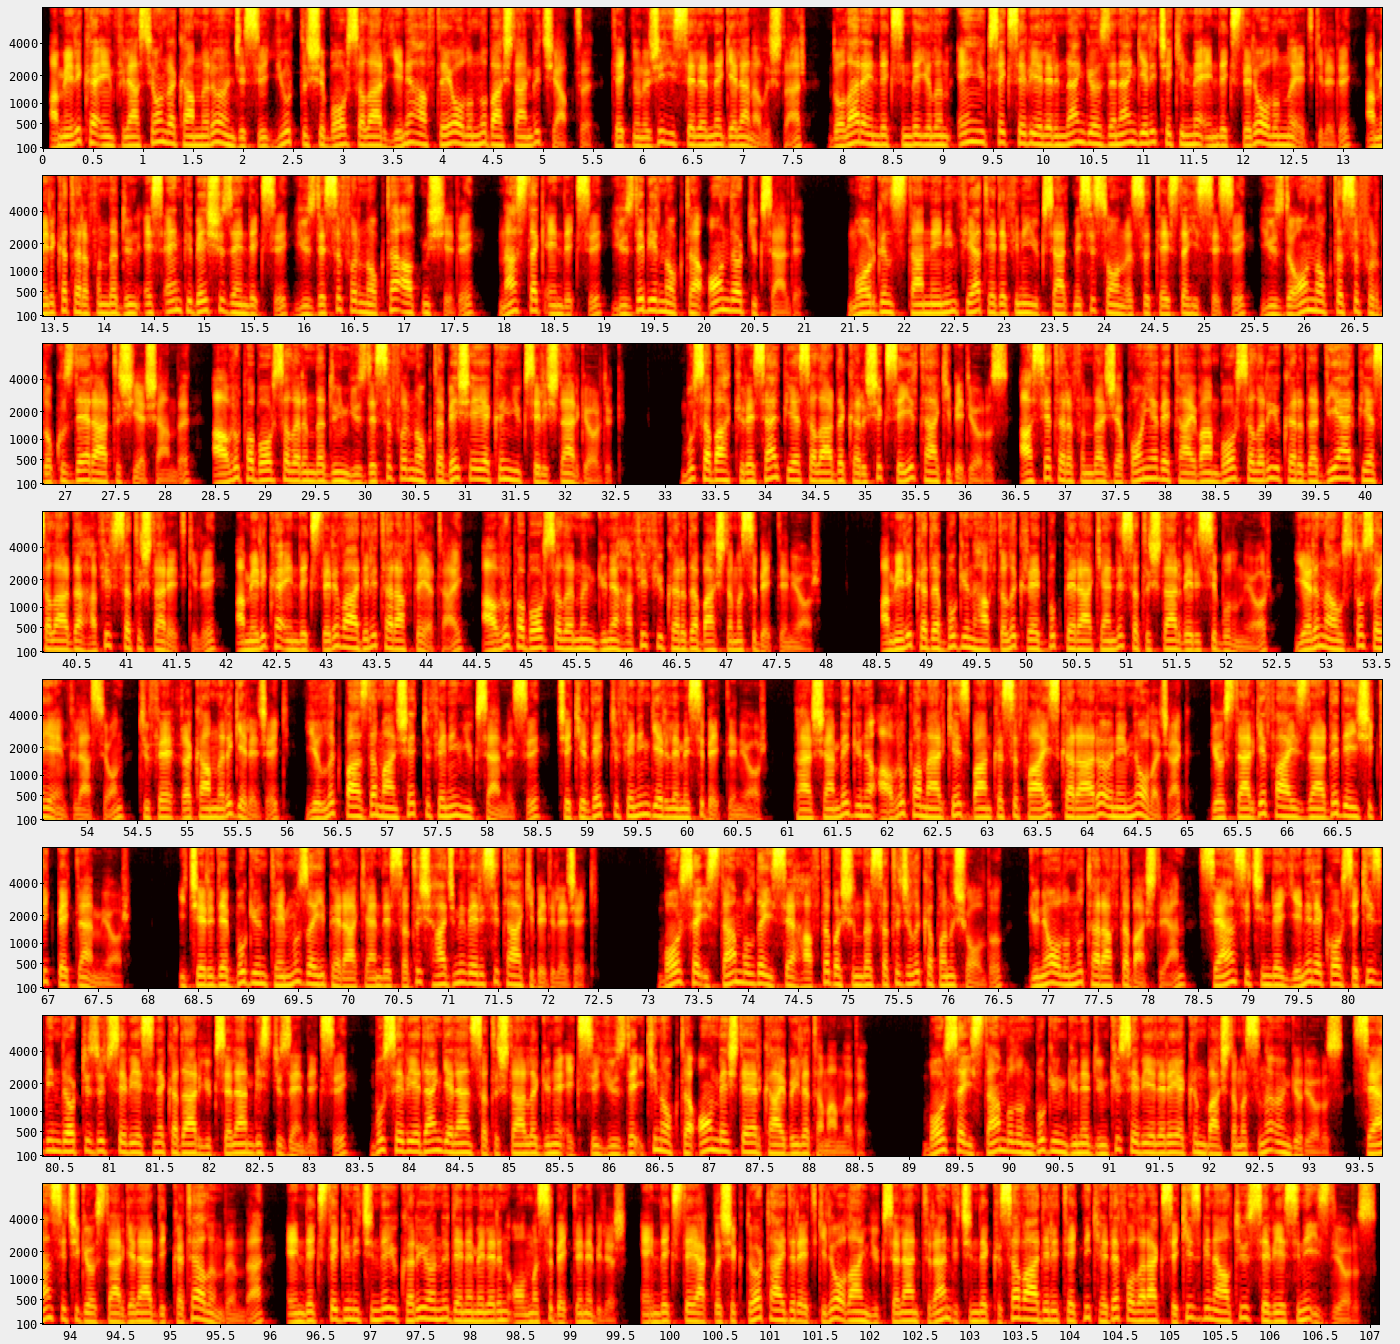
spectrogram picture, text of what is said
Amerika enflasyon rakamları öncesi yurt dışı borsalar yeni haftaya olumlu başlangıç yaptı. Teknoloji hisselerine gelen alışlar, dolar endeksinde yılın en yüksek seviyelerinden gözlenen geri çekilme endeksleri olumlu etkiledi. Amerika tarafında dün S&P 500 endeksi %0.67, Nasdaq endeksi %1.14 yükseldi. Morgan Stanley'nin fiyat hedefini yükseltmesi sonrası Tesla hissesi %10.09 değer artışı yaşandı. Avrupa borsalarında dün %0.5'e yakın yükselişler gördük. Bu sabah küresel piyasalarda karışık seyir takip ediyoruz. Asya tarafında Japonya ve Tayvan borsaları yukarıda diğer piyasalarda hafif satışlar etkili, Amerika endeksleri vadeli tarafta yatay, Avrupa borsalarının güne hafif yukarıda başlaması bekleniyor. Amerika'da bugün haftalık Redbook perakende satışlar verisi bulunuyor. Yarın Ağustos ayı enflasyon, tüfe rakamları gelecek. Yıllık bazda manşet tüfenin yükselmesi, çekirdek tüfenin gerilemesi bekleniyor. Perşembe günü Avrupa Merkez Bankası faiz kararı önemli olacak. Gösterge faizlerde değişiklik beklenmiyor. İçeride bugün Temmuz ayı perakende satış hacmi verisi takip edilecek. Borsa İstanbul'da ise hafta başında satıcılı kapanış oldu. Güne olumlu tarafta başlayan, seans içinde yeni rekor 8403 seviyesine kadar yükselen BIST 100 endeksi, bu seviyeden gelen satışlarla günü eksi %2.15 değer kaybıyla tamamladı. Borsa İstanbul'un bugün güne dünkü seviyelere yakın başlamasını öngörüyoruz. Seans içi göstergeler dikkate alındığında, endekste gün içinde yukarı yönlü denemelerin olması beklenebilir. Endekste yaklaşık 4 aydır etkili olan yükselen trend içinde kısa vadeli teknik hedef olarak 8600 seviyesini izliyoruz.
